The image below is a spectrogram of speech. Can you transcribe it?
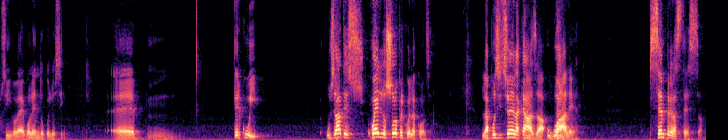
sì, vabbè, volendo quello sì. Eh, per cui usate quello solo per quella cosa. La posizione della casa uguale, sempre la stessa.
